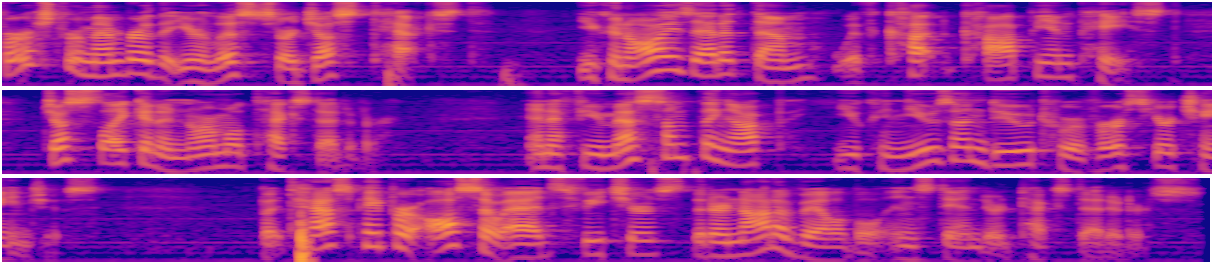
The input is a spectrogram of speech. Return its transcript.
First remember that your lists are just text. You can always edit them with cut, copy, and paste, just like in a normal text editor. And if you mess something up, you can use undo to reverse your changes. But TaskPaper also adds features that are not available in standard text editors.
